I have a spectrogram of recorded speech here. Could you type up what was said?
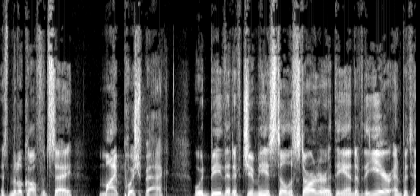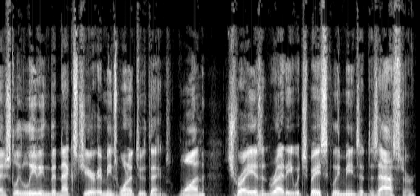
As Middlekauff would say, my pushback would be that if Jimmy is still the starter at the end of the year and potentially leading the next year, it means one of two things. One, Trey isn't ready, which basically means a disaster,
